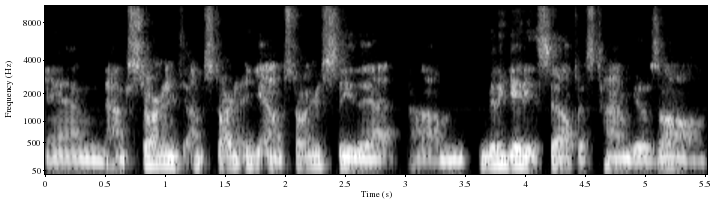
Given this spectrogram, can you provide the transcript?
And I'm starting, I'm starting again, I'm starting to see that um, mitigate itself as time goes on.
